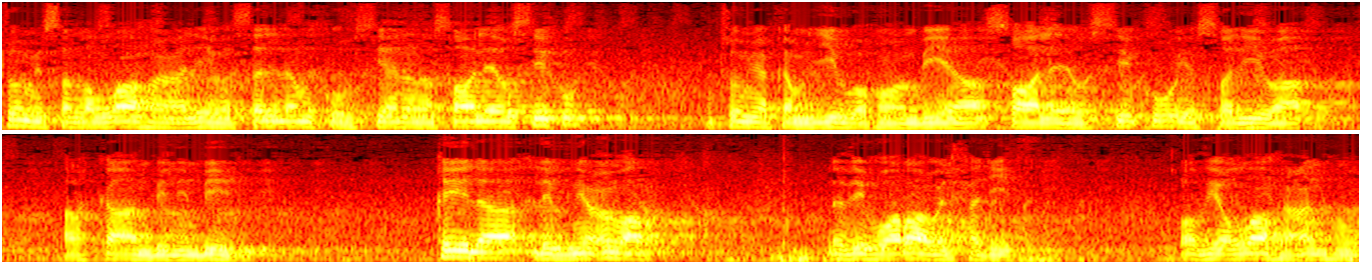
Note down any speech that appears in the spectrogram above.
تومي صلى الله عليه وسلم كوسيانا صالة يوسيكو تومي كم جيب وهو انبيا صالة يوسيكو يصلي وأركان بلنبيل قيل لابن عمر الذي هو راوي الحديث رضي الله عنه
